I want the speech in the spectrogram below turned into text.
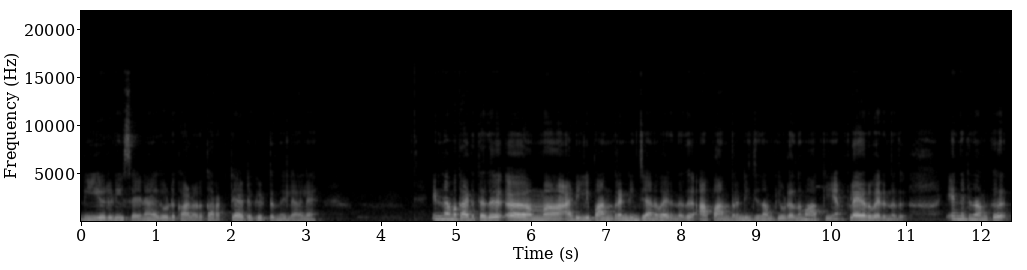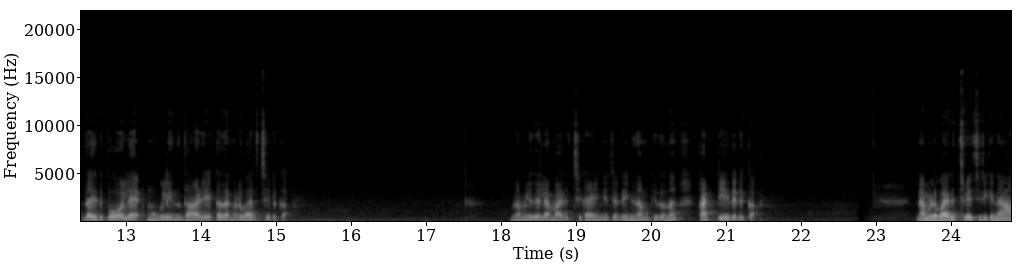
ഈ ഒരു ഡിസൈൻ ആയതുകൊണ്ട് കളർ കറക്റ്റായിട്ട് കിട്ടുന്നില്ല അല്ലേ? ഇനി നമുക്ക് അടുത്തത് അടിയിൽ പന്ത്രണ്ട് ഇഞ്ചാണ് വരുന്നത്. ആ പന്ത്രണ്ട് ഇഞ്ച് നമുക്കിവിടെ ഒന്ന് മാർക്ക് ചെയ്യാം. ഫ്ലെയർ വരുന്നത്. എന്നിട്ട് നമുക്ക് ഇതുപോലെ മുകളിൽ നിന്ന് താഴേക്ക് അതങ്ങോട്ട് വരച്ചെടുക്കാം. നമ്മളിതെല്ലാം വരച്ച് കഴിഞ്ഞിട്ടുണ്ട്. ഇനി നമുക്കിതൊന്ന് കട്ട് ചെയ്തെടുക്കാം. നമ്മൾ വരച്ച് വെച്ചിരിക്കുന്ന ആ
